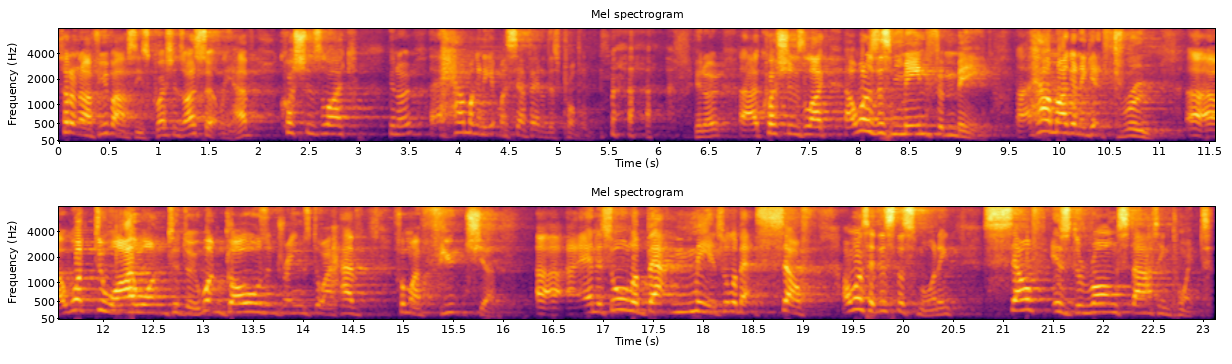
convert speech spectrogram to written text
So I don't know if you've asked these questions, I certainly have. Questions like, you know, how am I going to get myself out of this problem? you know, uh, questions like, uh, what does this mean for me? Uh, how am I going to get through? Uh, what do I want to do? What goals and dreams do I have for my future? Uh, and it's all about me, it's all about self. I want to say this this morning self is the wrong starting point,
